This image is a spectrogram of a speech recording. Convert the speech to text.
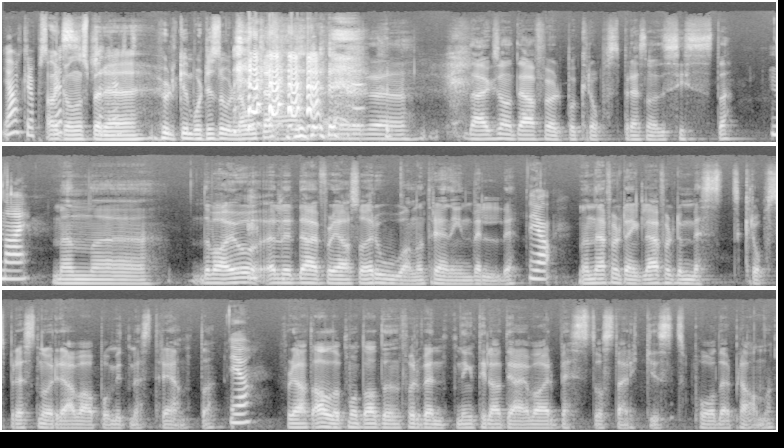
Ja, du kroppspress. kan jo spørre generelt. hulken borti stolen der borte. Eh, det er jo ikke sånn at jeg har følt på kroppspress nå i det siste, Nei. men eh, det var jo Eller det er fordi jeg også har roa ned treningen veldig. Ja. Men jeg følte egentlig jeg følte mest kroppspress når jeg var på mitt mest trente. Ja. Fordi at alle på en måte hadde en forventning til at jeg var best og sterkest på det planet.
